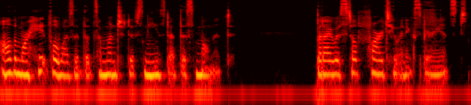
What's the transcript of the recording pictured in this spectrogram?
All the more hateful was it that someone should have sneezed at this moment, but I was still far too inexperienced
